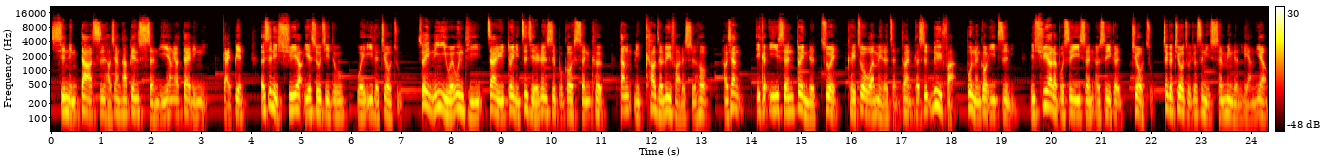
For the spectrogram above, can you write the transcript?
心灵大师，好像他变神一样要带领你改变，而是你需要耶稣基督唯一的救主。所以你以为问题在于对你自己的认识不够深刻。当你靠着律法的时候，好像一个医生对你的罪可以做完美的诊断，可是律法不能够医治你。你需要的不是医生，而是一个救主。这个救主就是你生命的良药。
